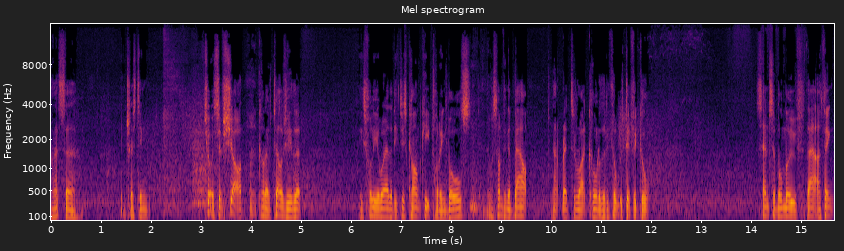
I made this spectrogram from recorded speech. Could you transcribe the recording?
Well, that's a interesting choice of shot. It kind of tells you that he's fully aware that he just can't keep putting balls. There was something about that red to right corner that he thought was difficult. Sensible move, that I think.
